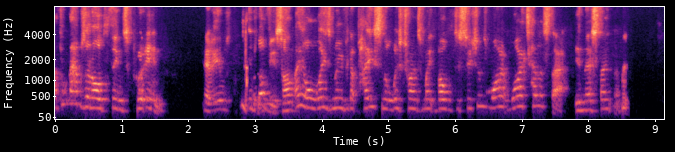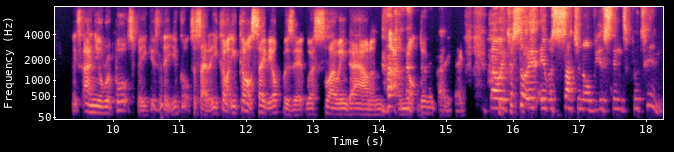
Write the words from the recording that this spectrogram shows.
I thought that was an odd thing to put in know, it, was, it was obvious, aren't they? Always moving at pace and always trying to make bold decisions. Why, why tell us that in their statement? It's annual report speak, isn't it? You've got to say that. You can't. You can't say the opposite. We're slowing down and, and not doing anything. no, I just thought it, it, was such an obvious thing to put in.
